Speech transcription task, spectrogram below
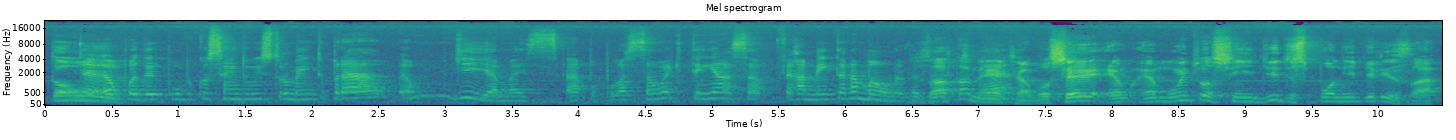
Então, é, é, o poder público sendo um instrumento para. É um guia, mas a população é que tem essa ferramenta na mão, na verdade. Exatamente. Né? Você é, é muito assim de disponibilizar.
